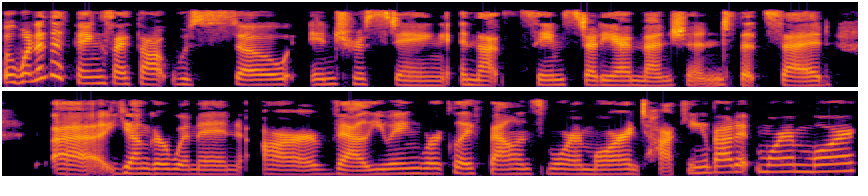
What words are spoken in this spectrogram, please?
But one of the things I thought was so interesting in that same study I mentioned that said, uh, younger women are valuing work-life balance more and more and talking about it more and more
